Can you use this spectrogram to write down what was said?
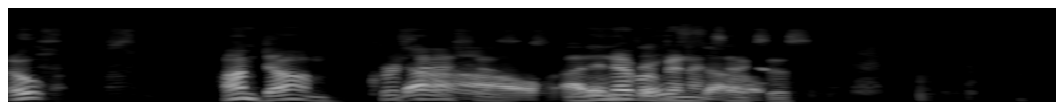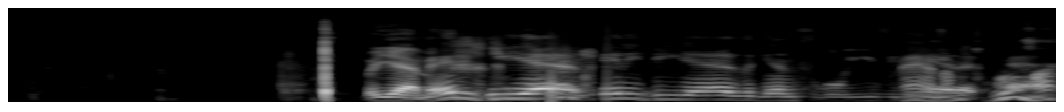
Oh, I'm dumb. Chris No, Ash has never been at so. Texas. But yeah, Manny Diaz, Manny Diaz against Man, Louisiana. I'm, who am I?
